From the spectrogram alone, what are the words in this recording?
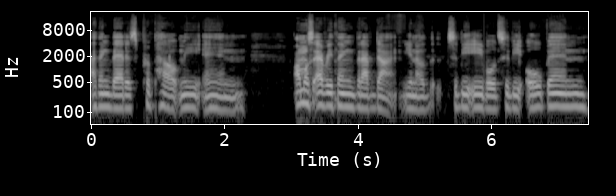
I think that has propelled me in almost everything that I've done, you know, to be able to be open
